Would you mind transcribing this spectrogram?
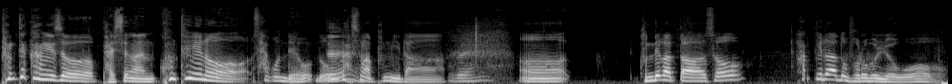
평택항에서 발생한 컨테이너 사고인데요. 너무 네. 가슴 아픕니다. 네. 어, 군대 갔다 와서 학비라도 벌어보려고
